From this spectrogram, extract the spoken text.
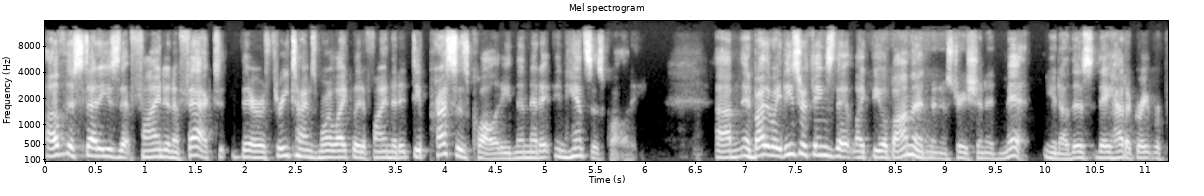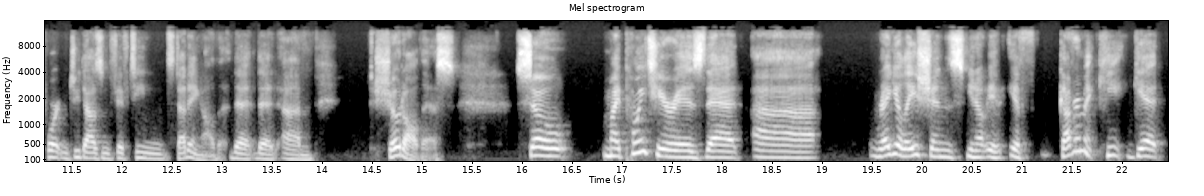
of the studies that find an effect, they're three times more likely to find that it depresses quality than that it enhances quality. Um, and by the way, these are things that like the Obama administration admit. You know, this they had a great report in 2015 studying all that that, um, showed all this. So my point here is that uh, regulations, you know, if, if government can't get,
